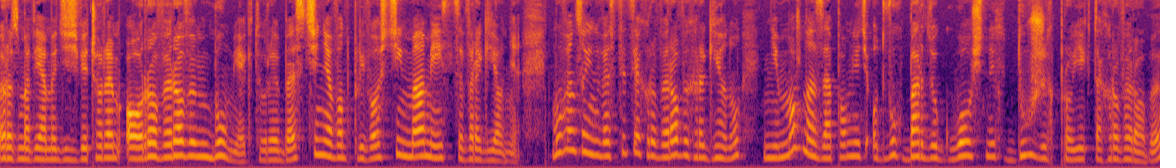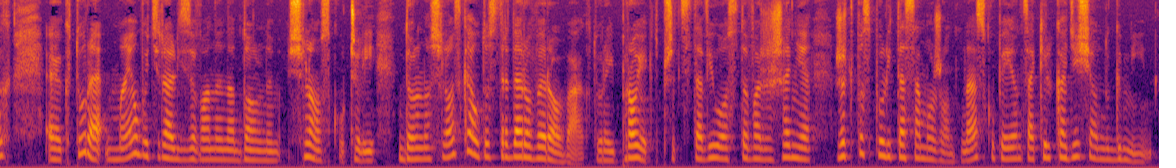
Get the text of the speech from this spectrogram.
Rozmawiamy dziś wieczorem o rowerowym boomie, który bez cienia wątpliwości ma miejsce w regionie. Mówiąc o inwestycjach rowerowych regionu, nie można zapomnieć o dwóch bardzo głośnych, dużych projektach rowerowych, e, które mają być realizowane na Dolnym Śląsku, czyli Dolnośląska Autostrada Rowerowa, której projekt przedstawiło Stowarzyszenie Rzeczpospolita Samorządna, skupiająca kilkadziesiąt gmin.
